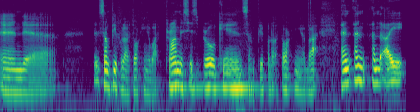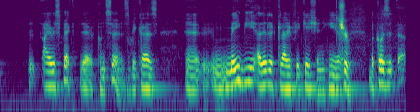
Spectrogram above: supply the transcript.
And uh, some people are talking about promises broken, some people are talking about, and, and, and I, I respect their concerns because uh, maybe a little clarification here. Sure. Because uh,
